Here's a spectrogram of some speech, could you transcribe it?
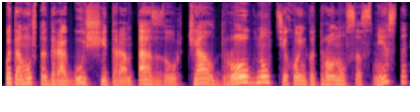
потому что дорогущий тарантас заурчал, дрогнул, тихонько тронулся с места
